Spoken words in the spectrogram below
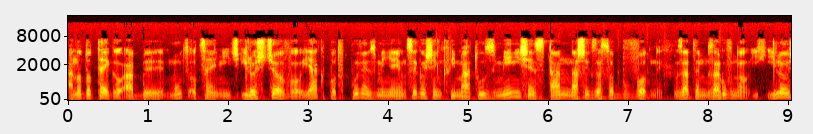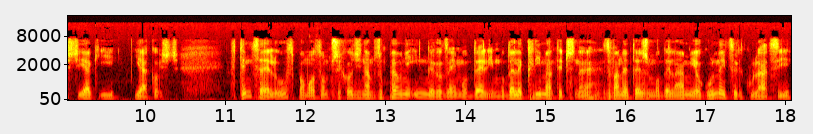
Ano do tego, aby móc ocenić ilościowo, jak pod wpływem zmieniającego się klimatu zmieni się stan naszych zasobów wodnych, zatem zarówno ich ilość, jak i jakość. W tym celu z pomocą przychodzi nam zupełnie inny rodzaj modeli, modele klimatyczne, zwane też modelami ogólnej cyrkulacji,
